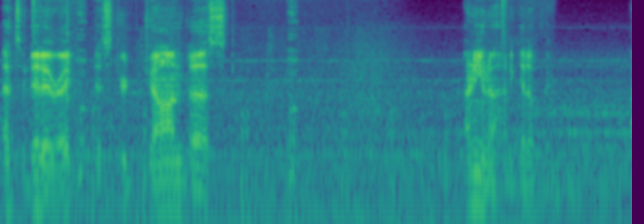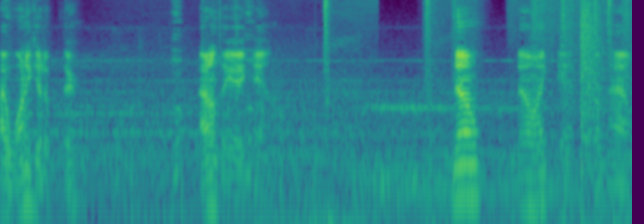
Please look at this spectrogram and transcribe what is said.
That's who did it, right? Mr. John Dusk. I don't even know how to get up there. I want to get up there. I don't think I can. No, no, I can't somehow.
